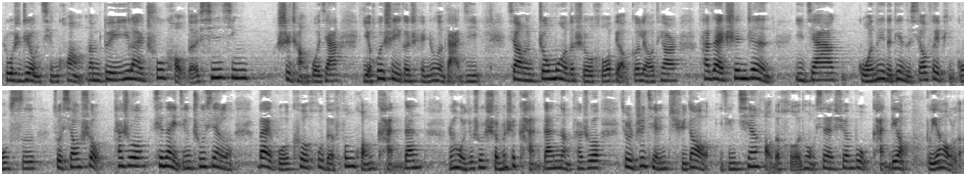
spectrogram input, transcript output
如果是这种情况，那么对于依赖出口的新兴市场国家也会是一个沉重的打击。像周末的时候和我表哥聊天，他在深圳。一家国内的电子消费品公司做销售，他说现在已经出现了外国客户的疯狂砍单，然后我就说什么是砍单呢？他说就是之前渠道已经签好的合同，现在宣布砍掉不要了。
